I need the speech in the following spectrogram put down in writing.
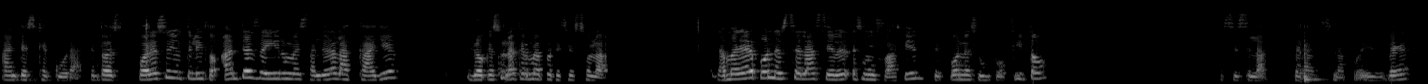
antes que curar. Entonces, por eso yo utilizo, antes de irme, salir a la calle, lo que es una crema de protección solar. La manera de ponérsela es muy fácil. Te pones un poquito, si se la, si la podéis ver.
